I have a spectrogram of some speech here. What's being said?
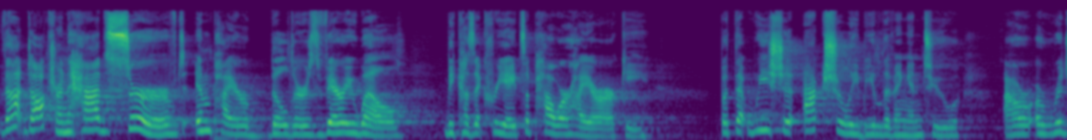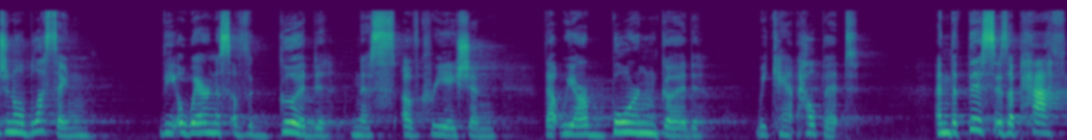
that doctrine had served empire builders very well because it creates a power hierarchy but that we should actually be living into our original blessing, the awareness of the goodness of creation, that we are born good, we can't help it, and that this is a path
